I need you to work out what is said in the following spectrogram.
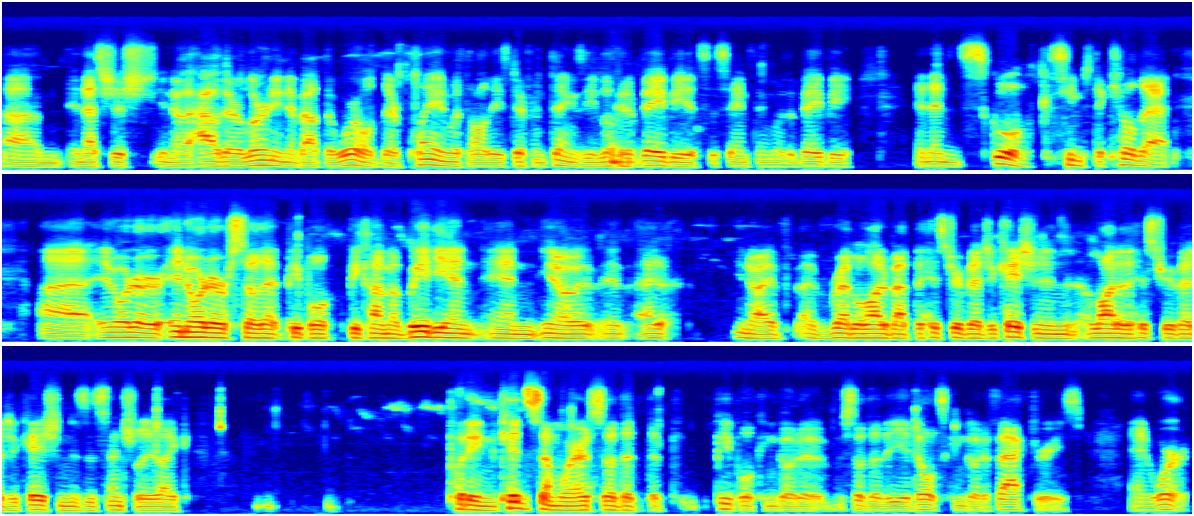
um, and that's just you know how they're learning about the world. They're playing with all these different things. You look at a baby; it's the same thing with a baby and then school seems to kill that uh, in order in order so that people become obedient and you know I, you know I've, I've read a lot about the history of education and a lot of the history of education is essentially like putting kids somewhere so that the people can go to so that the adults can go to factories and work.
